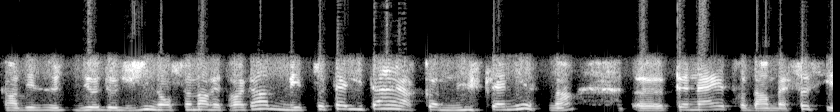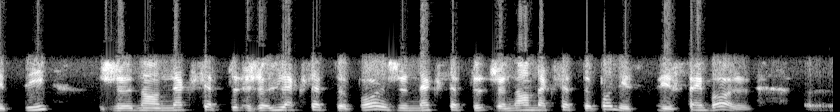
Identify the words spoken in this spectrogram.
quand des idéologies non seulement rétrogrades mais totalitaires comme l'islamisme hein, euh, pénètrent dans ma société, je n'en accepte, je l'accepte pas, je n'accepte, je n'en accepte pas les, les symboles. Euh,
